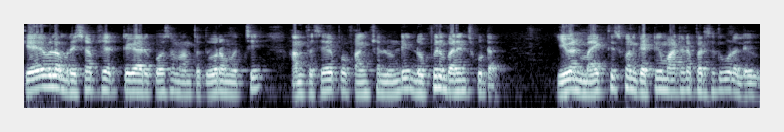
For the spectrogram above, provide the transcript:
కేవలం రిషబ్ శెట్టి గారి కోసం అంత దూరం వచ్చి అంతసేపు ఫంక్షన్లు ఉండి నొప్పిని భరించుకుంటారు. ఈవెన్ మైక్ తీసుకొని గట్టిగా మాట్లాడే పరిస్థితి కూడా లేదు.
